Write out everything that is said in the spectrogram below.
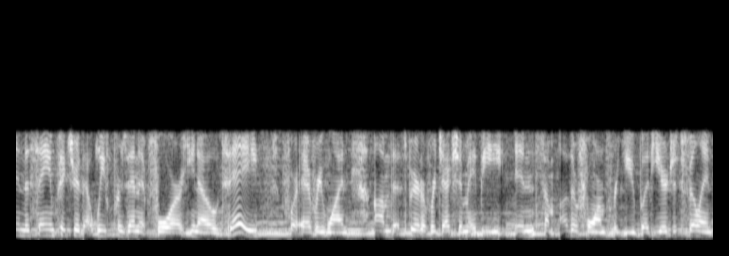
in the same picture that we've presented for, you know, today for everyone. Um, that spirit of rejection may be in some other form for you, but you're just feeling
